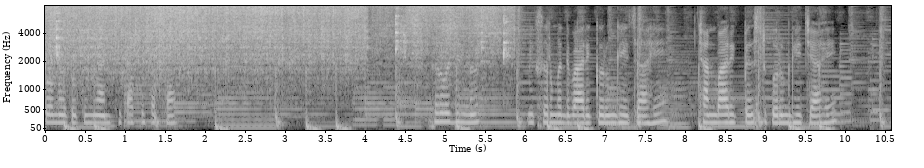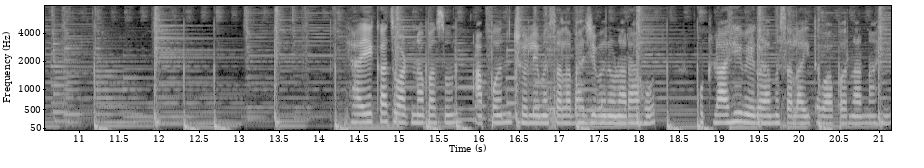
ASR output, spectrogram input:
टोमॅटो तुम्ही आणखी टाकू शकता. सर्व जिन्नस मिक्सरमध्ये बारीक करून घ्यायचं आहे. छान बारीक पेस्ट करून घ्यायची आहे. ह्या एकाच वाटणापासून आपण छोले मसाला भाजी बनवणार आहोत. कुठलाही वेगळा मसाला इथं वापरणार नाही.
